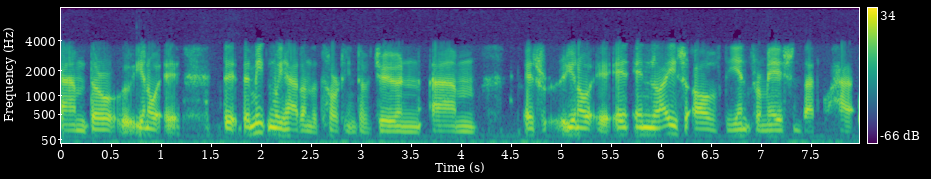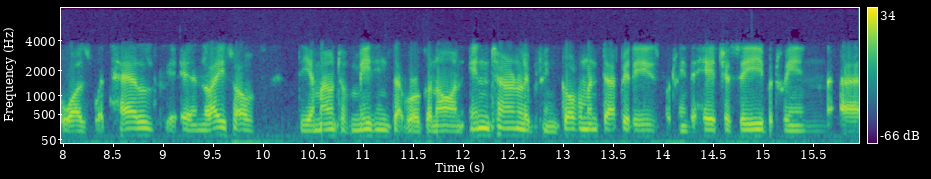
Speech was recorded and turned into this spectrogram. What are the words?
Um, there, you know, the, the meeting we had on the 13th of June. Um, it, you know, in, in light of the information that ha- was withheld, in light of the amount of meetings that were going on internally between government deputies, between the HSE, between uh,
